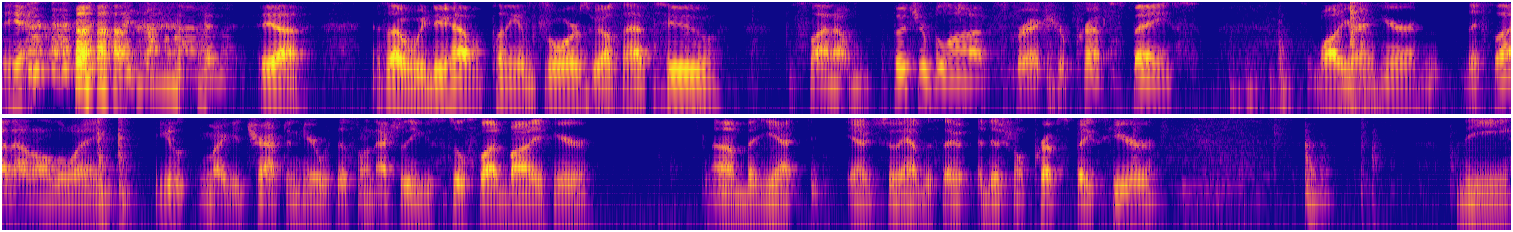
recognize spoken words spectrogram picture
Yeah. it's all out on the Yeah. And so we do have plenty of drawers. We also have two slide out butcher blocks for extra prep space. So while you're in here, they slide out all the way. You, you might get trapped in here with this one. Actually, you can still slide by here. Um, but yeah, you actually have this additional prep space here. The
